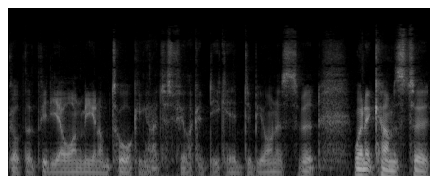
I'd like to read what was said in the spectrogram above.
got the video on me and I'm talking, and I just feel like a dickhead to be honest. But when it comes to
